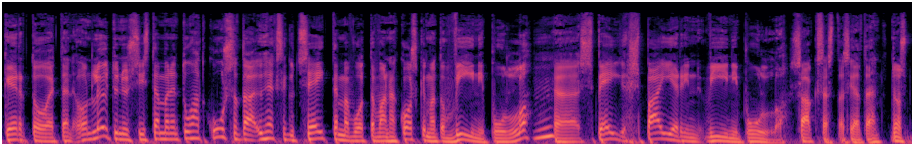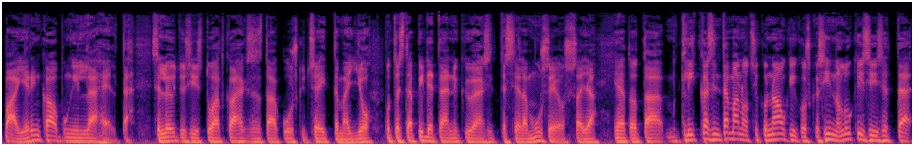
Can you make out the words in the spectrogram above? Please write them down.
kertoo, että on löytynyt siis tämmöinen 1697 vuotta vanha koskematon viinipullo. Mm. Spe- Speyerin viinipullo Saksasta sieltä, no Speyerin kaupungin läheltä. Se löytyi siis 1867 jo, mutta sitä pidetään nykyään sitten siellä museossa. Ja, ja tota, klikkasin tämän otsikon auki, koska siinä luki siis, että,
